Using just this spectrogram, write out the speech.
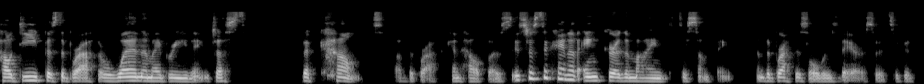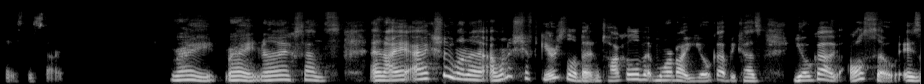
how deep is the breath or when am i breathing. Just the count of the breath can help us. It's just to kind of anchor the mind to something and the breath is always there so it's a good place to start Right, right. No, that makes sense. And I actually want to I want to shift gears a little bit and talk a little bit more about yoga because yoga also is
